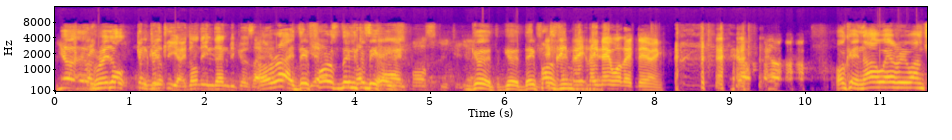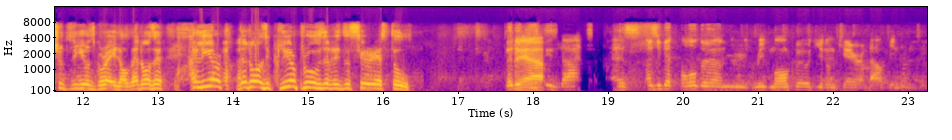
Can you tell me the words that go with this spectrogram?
Yeah, uh, Gradle. Concretely, I don't indent because I. All right, they yeah, forced them to behave. Forced to, to, yeah. Good, good. They forced they, them. They, they know what they're doing. yeah, okay, now everyone should use Gradle. That was a clear. that was a clear proof that it's a serious tool. But the yeah. truth is that as as you get older and you read more code, you don't care about indenting.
